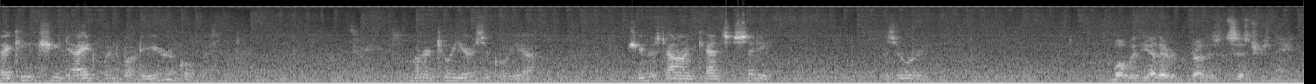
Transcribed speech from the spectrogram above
Becky, she died when about a year ago. One or two years ago, yeah. She was down in Kansas City, Missouri. What were the other brothers and sisters' names?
